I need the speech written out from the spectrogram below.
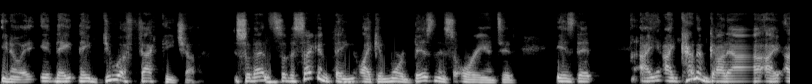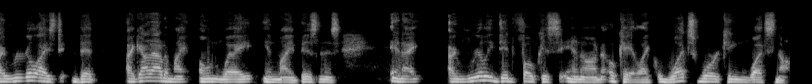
you know, it, they they do affect each other so that's so the second thing, like a more business oriented, is that I, I kind of got out. I, I realized that I got out of my own way in my business, and I I really did focus in on okay, like what's working, what's not.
